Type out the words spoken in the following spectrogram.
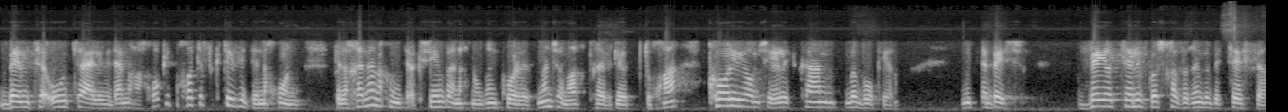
באמצעות הלמידה מרחוק, היא פחות אפקטיבית, זה נכון. ולכן אנחנו מתעקשים ואנחנו אומרים כל הזמן שהמערכת חייבת להיות פתוחה. כל יום שילד קם בבוקר, מתלבש, ויוצא לפגוש חברים בבית ספר,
